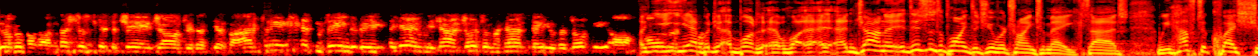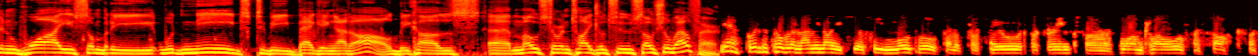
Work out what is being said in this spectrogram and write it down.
Looking for one. Let's just get the change off you that get back. He, he didn't seem to be. Again, you can't judge him. I can't say he was a junkie or. Uh, yeah, but uh, but uh, wha- uh, and John, uh, this is the point that you were trying to make that we have to question why somebody would need to be begging at all because uh, most are entitled to social welfare. Yeah, go into Dublin any night, you'll see multiple kind of for food, for drink, for warm clothes, for socks, for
